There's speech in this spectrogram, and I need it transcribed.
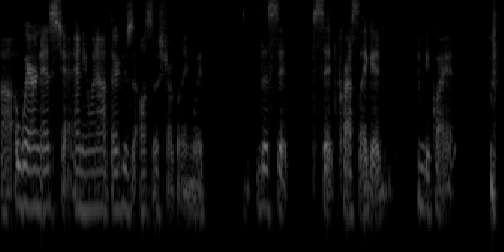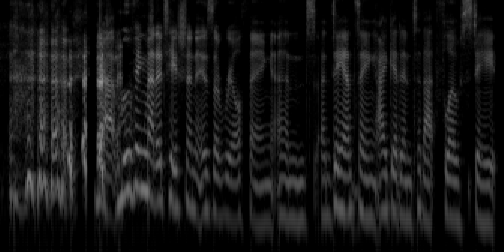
uh, awareness to anyone out there who's also struggling with the sit sit cross-legged and be quiet. Yeah moving meditation is a real thing and uh, dancing i get into that flow state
